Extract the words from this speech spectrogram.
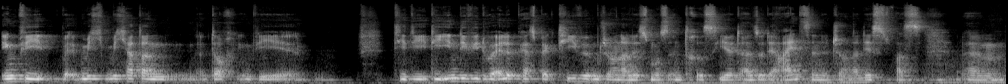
irgendwie, mich, mich hat dann doch irgendwie die, die, die individuelle Perspektive im Journalismus interessiert, also der einzelne Journalist, was ähm,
